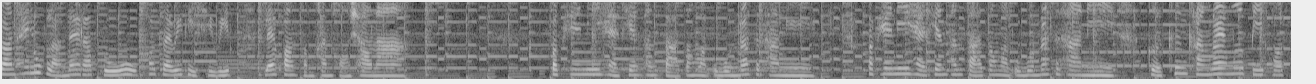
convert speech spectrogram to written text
การให้ลูกหลานได้รับรู้ เข้าใจวิถีชีวิต และความสำคัญของชาวนา ประเพณีแห่เทียนพรรษาจังหวัดอุบลราชธานี ประเพณีแห่เทียนพรรษาจังหวัดอุบลราชธานี เกิดขึ้นครั้งแรกเมื่อปี พศ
